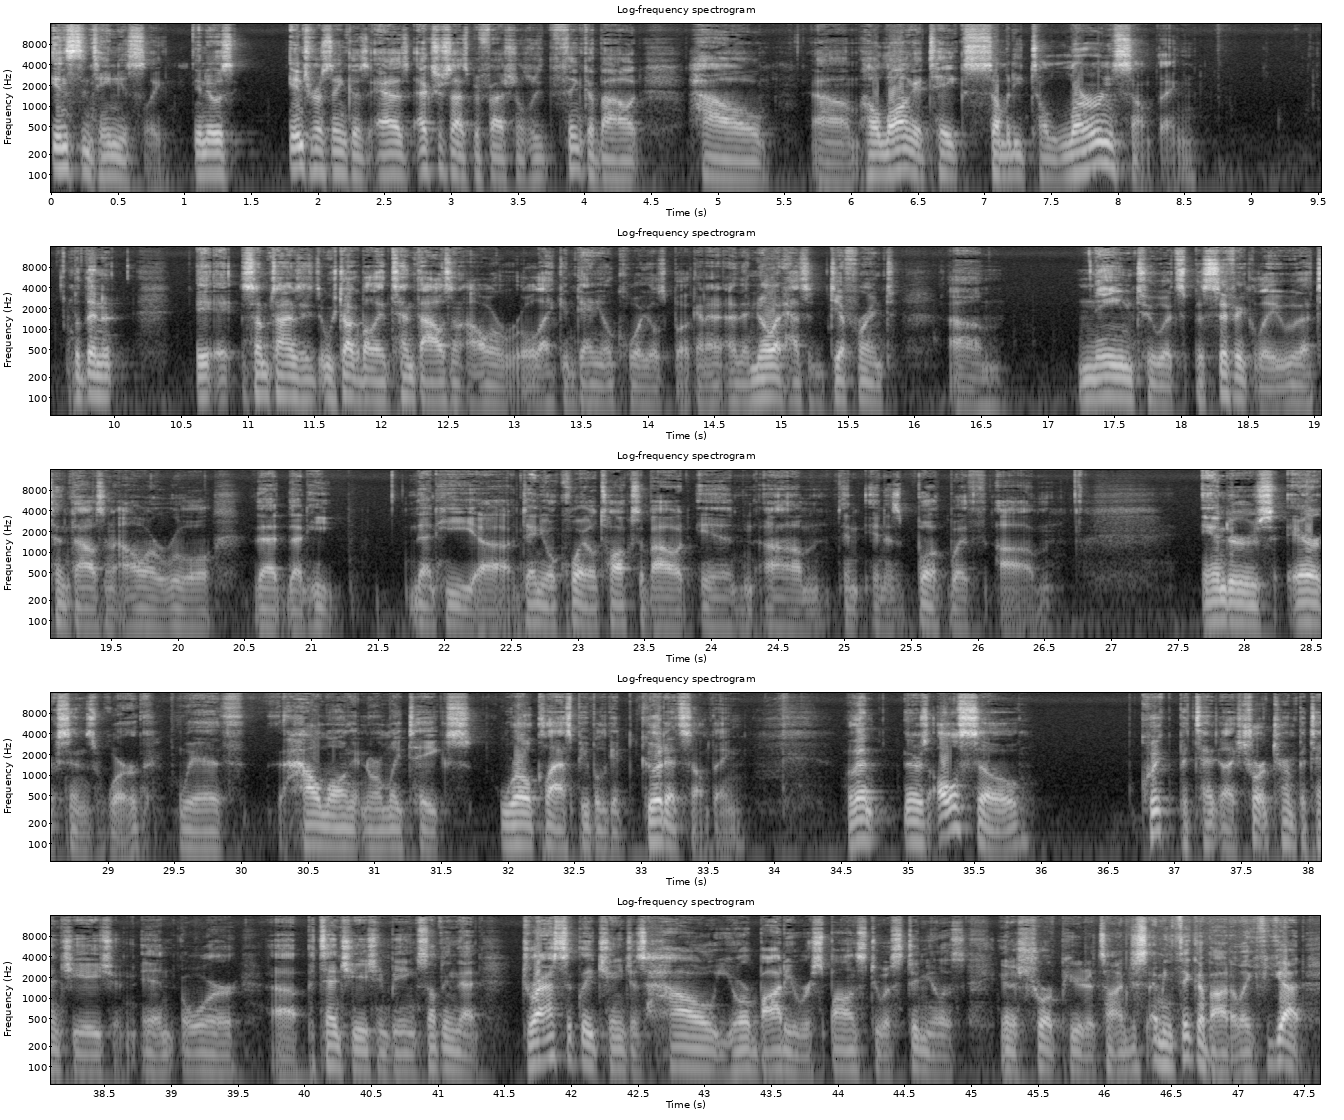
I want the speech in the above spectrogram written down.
instantaneously, and it was interesting because as exercise professionals, we think about how um, how long it takes somebody to learn something. But then it, it, sometimes we talk about like 10,000 hour rule, like in Daniel Coyle's book. And I, and I know it has a different um, name to it specifically with a 10,000 hour rule that, that he that he uh, Daniel Coyle talks about in, um, in, in his book with um, Anders Ericsson's work with how long it normally takes world class people to get good at something. Well, then there's also quick potential, like short-term potentiation, and or uh, potentiation being something that drastically changes how your body responds to a stimulus in a short period of time. Just, I mean, think about it. Like if you got,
